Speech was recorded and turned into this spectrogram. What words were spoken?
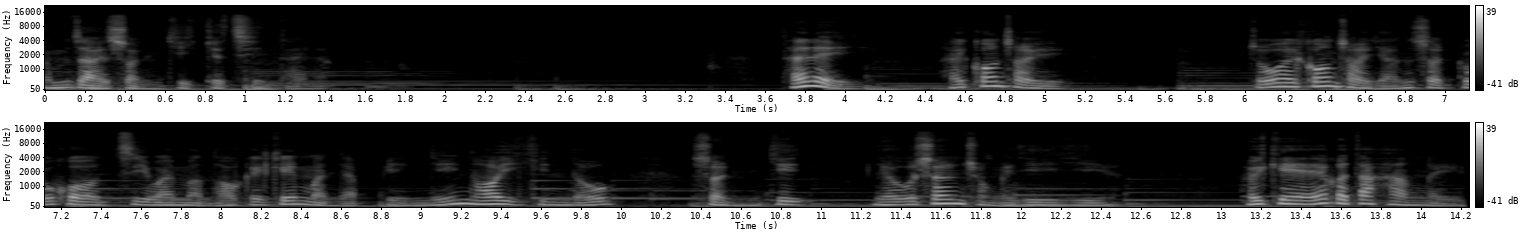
咁就系纯洁嘅前提啦。睇嚟喺刚才。早喺刚才引述嗰个智慧文学嘅经文入边，已经可以见到纯洁有个双重嘅意义。佢既系一个德行嚟嘅，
